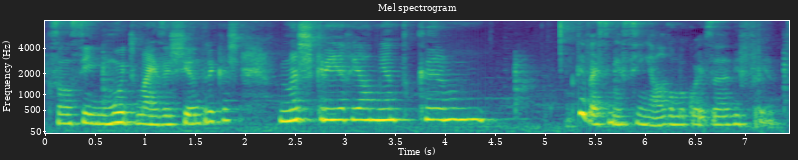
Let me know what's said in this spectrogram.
que são assim muito mais excêntricas, mas queria realmente que que tivessem assim alguma coisa diferente.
